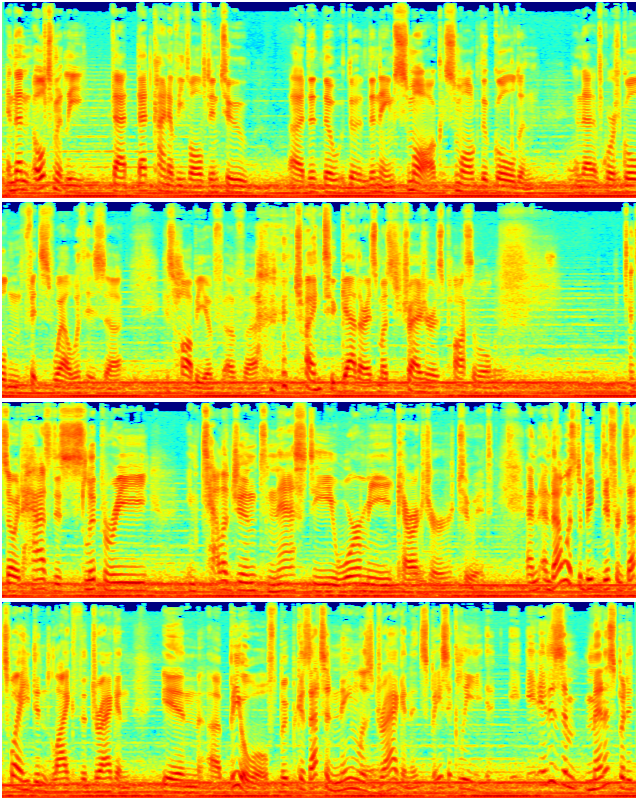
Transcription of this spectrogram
and then ultimately that that kind of evolved into uh, the, the the the name Smaug, Smaug the Golden, and that of course Golden fits well with his uh, his hobby of of uh, trying to gather as much treasure as possible. And so it has this slippery, intelligent, nasty, wormy character to it. And and that was the big difference. That's why he didn't like the dragon in uh, Beowulf, but because that's a nameless dragon. It's basically it, it is a menace, but it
